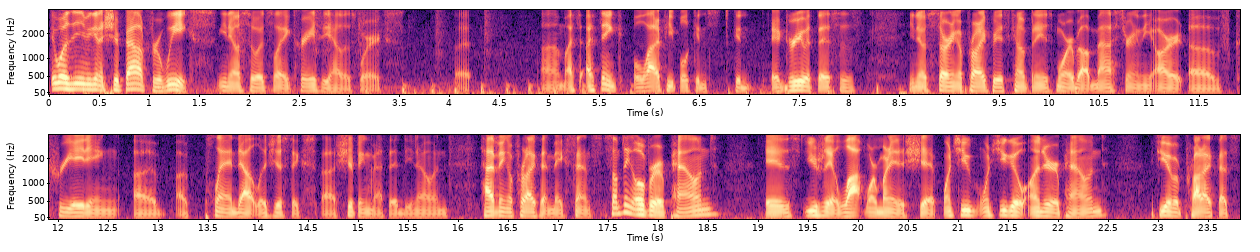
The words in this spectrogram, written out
it wasn't even going to ship out for weeks, you know, so it's like crazy how this works. But um, I, th- I think a lot of people can could agree with this is you know starting a product based company is more about mastering the art of creating a, a planned out logistics uh, shipping method you know and having a product that makes sense something over a pound is usually a lot more money to ship once you once you go under a pound if you have a product that's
